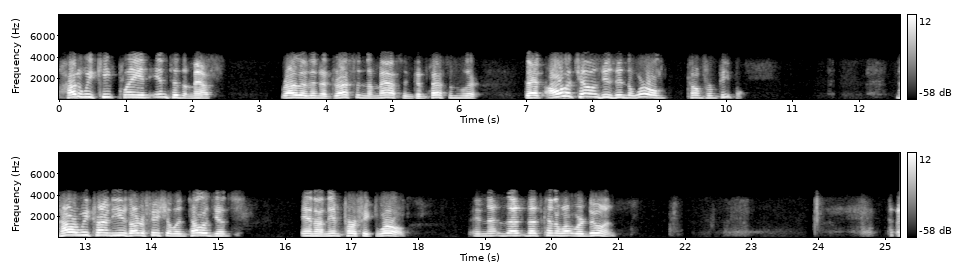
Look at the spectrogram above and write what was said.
how do we keep playing into the mess rather than addressing the mess and confessing that all the challenges in the world come from people? How are we trying to use artificial intelligence in an imperfect world? And that, that that's kind of what we're doing.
